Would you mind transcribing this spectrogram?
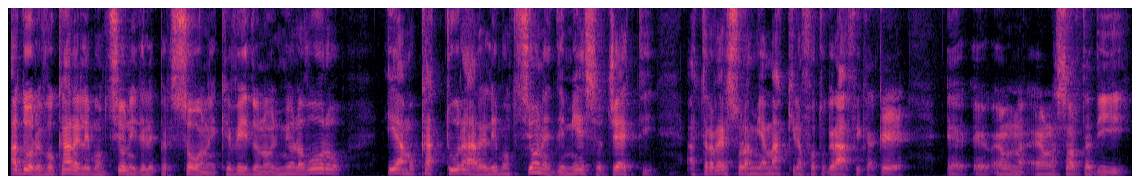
Adoro evocare le emozioni delle persone che vedono il mio lavoro e amo catturare l'emozione dei miei soggetti attraverso la mia macchina fotografica che è, è, una, è una sorta di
